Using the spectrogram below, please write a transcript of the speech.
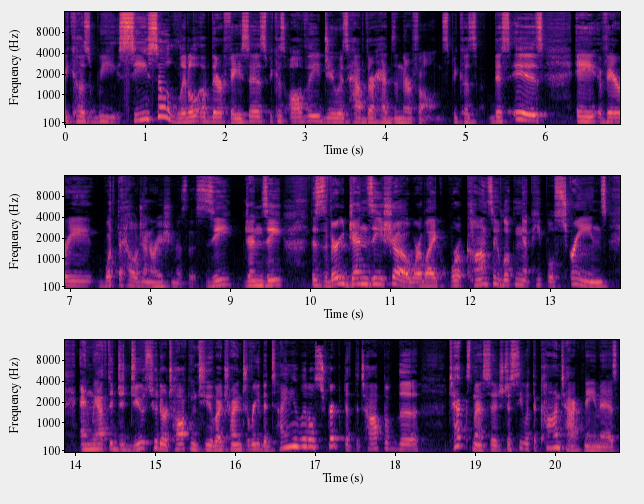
because we see so little of their faces because all they do is have their heads in their phones. Because this is a very what the hell generation is this? Z? Gen z? This is a very gen z show where like we're constantly looking at people's screens and we have to deduce who they're talking to by trying to read the tiny little script at the top of the text message to see what the contact name is.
